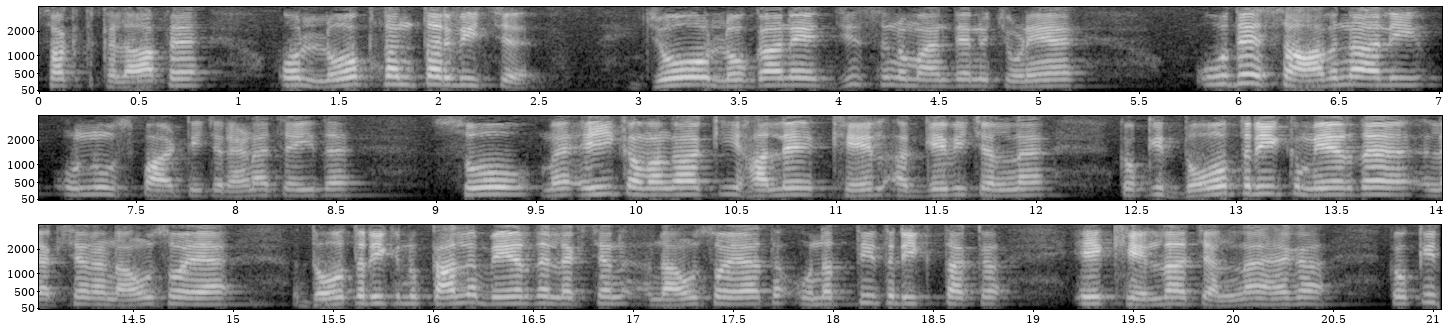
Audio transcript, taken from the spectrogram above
ਸਖਤ ਖਿਲਾਫ ਹੈ। ਉਹ ਲੋਕਤੰਤਰ ਵਿੱਚ ਜੋ ਲੋਕਾਂ ਨੇ ਜਿਸ ਨੁਮਾਇੰਦੇ ਨੂੰ ਚੁਣਿਆ ਉਹਦੇ ਹਿਸਾਬ ਨਾਲ ਹੀ ਉਹਨੂੰ ਉਸ ਪਾਰਟੀ 'ਚ ਰਹਿਣਾ ਚਾਹੀਦਾ ਸੋ ਮੈਂ ਇਹੀ ਕਹਾਂਗਾ ਕਿ ਹਾਲੇ ਖੇਲ ਅੱਗੇ ਵੀ ਚੱਲਣਾ ਕਿਉਂਕਿ 2 ਤਰੀਕ ਮੇਅਰ ਦਾ ਇਲੈਕਸ਼ਨ ਅਨਾਉਂਸ ਹੋਇਆ 2 ਤਰੀਕ ਨੂੰ ਕੱਲ ਮੇਅਰ ਦਾ ਇਲੈਕਸ਼ਨ ਅਨਾਉਂਸ ਹੋਇਆ ਤਾਂ 29 ਤਰੀਕ ਤੱਕ ਇਹ ਖੇਲਾ ਚੱਲਣਾ ਹੈਗਾ, ਕਿਉਂਕਿ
